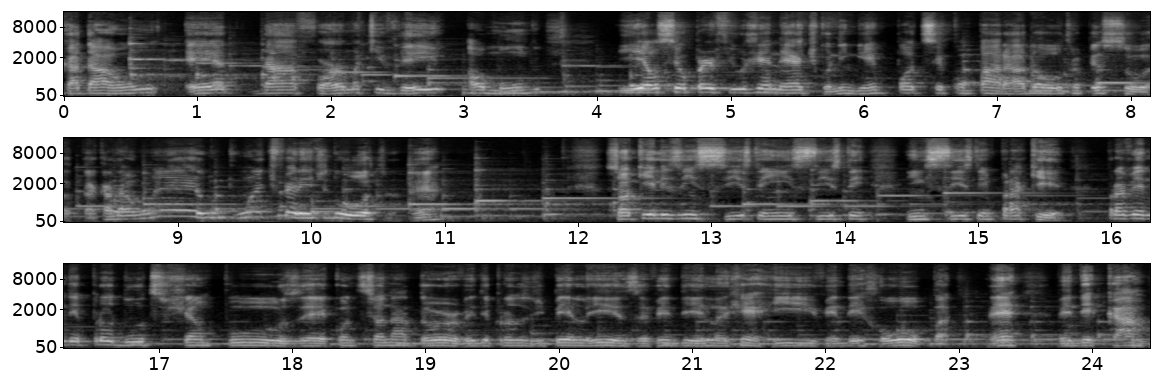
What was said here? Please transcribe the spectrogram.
Cada um é da forma que veio ao mundo e é o seu perfil genético. Ninguém pode ser comparado a outra pessoa, tá? Cada um é um é diferente do outro, né? Só que eles insistem, insistem, insistem para quê? Para vender produtos, shampoos, é, condicionador, vender produtos de beleza, vender lingerie, vender roupa, né? vender carro.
